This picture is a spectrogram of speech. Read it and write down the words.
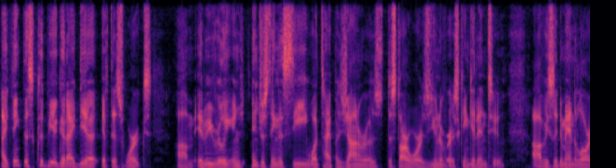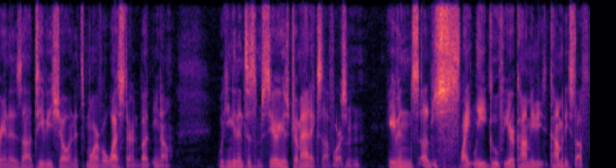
I think this could be a good idea if this works. Um, it'd be really in- interesting to see what type of genres the Star Wars universe can get into. Obviously, The Mandalorian is a TV show and it's more of a western, but you know, we can get into some serious dramatic stuff or some even uh, slightly goofier comedy comedy stuff.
